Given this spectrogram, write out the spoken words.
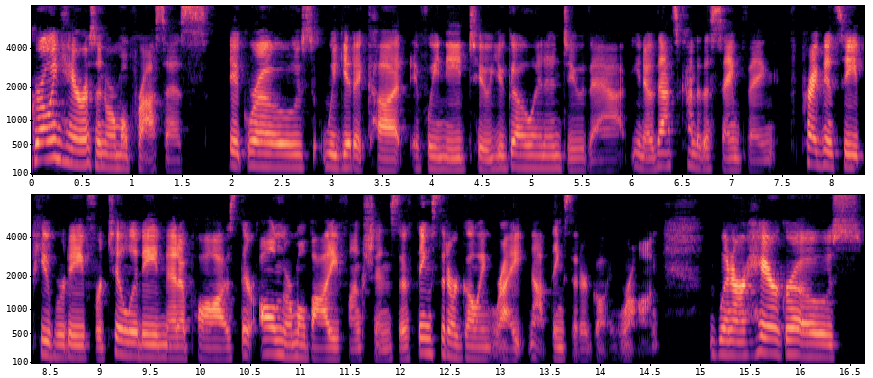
growing hair is a normal process it grows, we get it cut if we need to. You go in and do that. You know, that's kind of the same thing. Pregnancy, puberty, fertility, menopause, they're all normal body functions. They're things that are going right, not things that are going wrong. When our hair grows,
